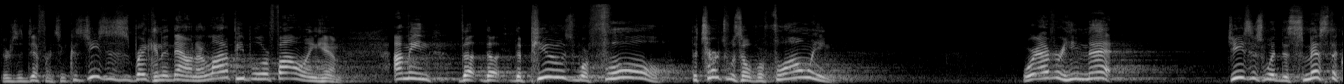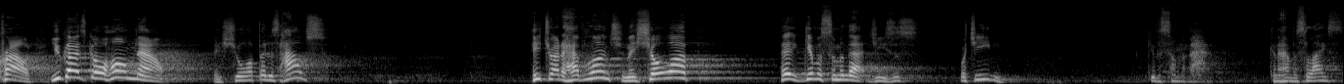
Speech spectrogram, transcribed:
there's a difference. Because Jesus is breaking it down, and a lot of people are following him. I mean, the, the, the pews were full, the church was overflowing. Wherever he met, Jesus would dismiss the crowd. You guys go home now. They show up at his house. He tried to have lunch and they show up. Hey, give us some of that, Jesus. What you eating? Give us some of that. Can I have a slice?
